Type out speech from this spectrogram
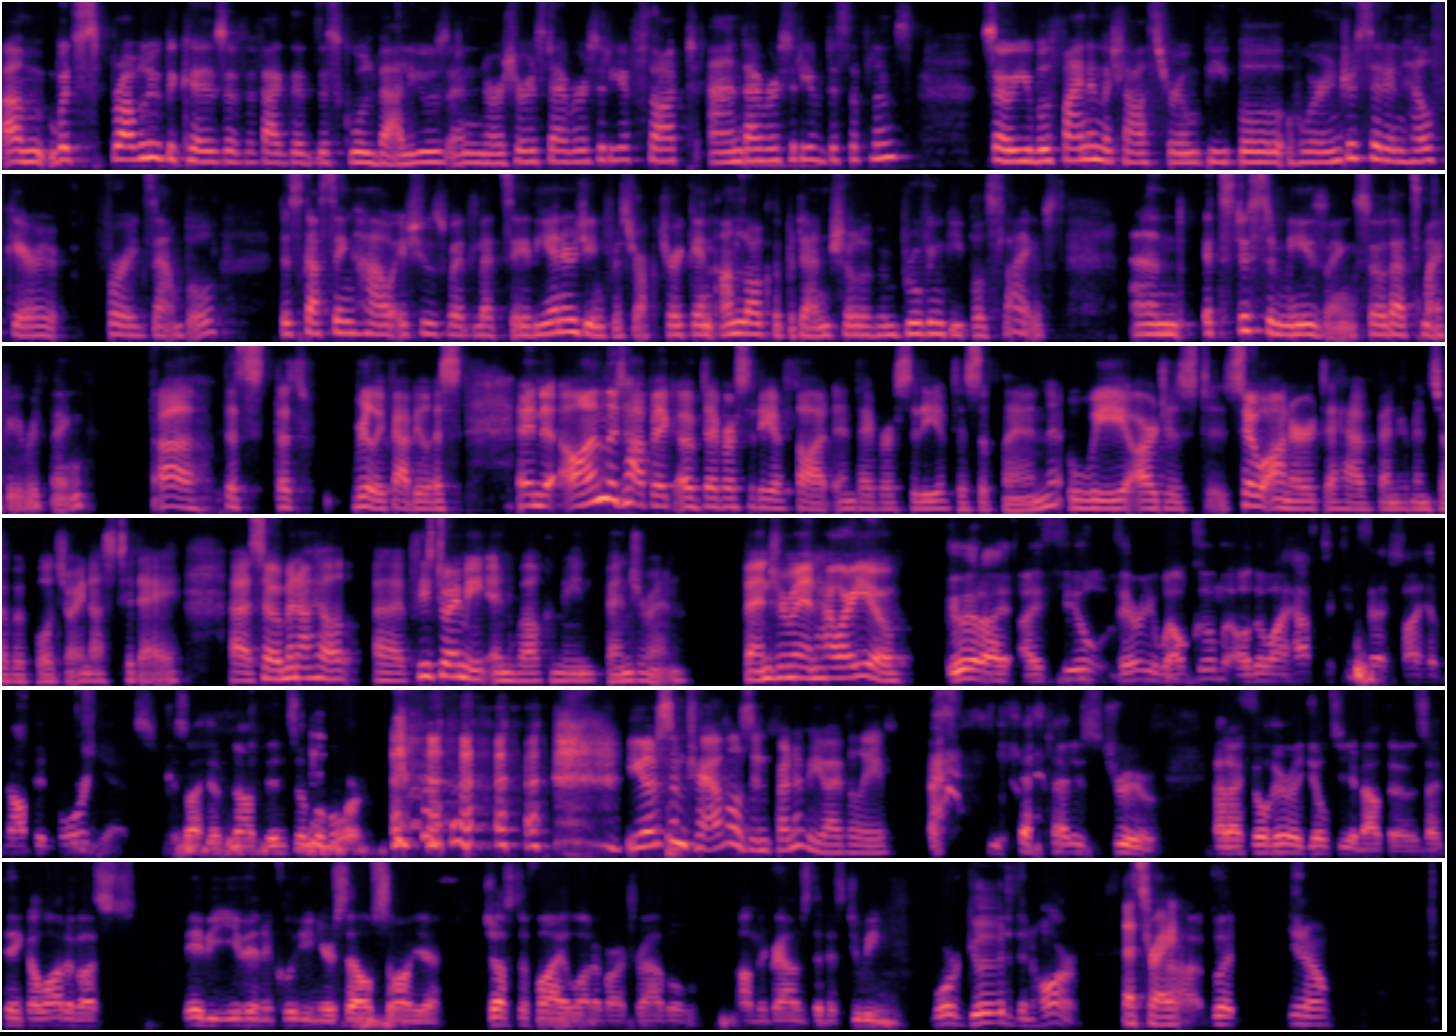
Um, which is probably because of the fact that the school values and nurtures diversity of thought and diversity of disciplines. So you will find in the classroom people who are interested in healthcare, for example, discussing how issues with, let's say, the energy infrastructure can unlock the potential of improving people's lives. And it's just amazing. So that's my favorite thing. Ah, that's that's really fabulous. And on the topic of diversity of thought and diversity of discipline, we are just so honored to have Benjamin Sovacool join us today. Uh, so, Minahil, uh, please join me in welcoming Benjamin. Benjamin, how are you? Good. I, I feel very welcome, although I have to confess I have not been born yet because I have not been to Lahore. you have some travels in front of you, I believe. yeah, that is true. And I feel very guilty about those. I think a lot of us, maybe even including yourself, Sanya, justify a lot of our travel on the grounds that it's doing more good than harm. That's right. Uh, but, you know,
